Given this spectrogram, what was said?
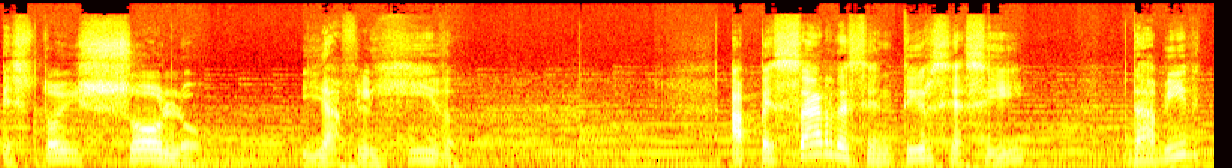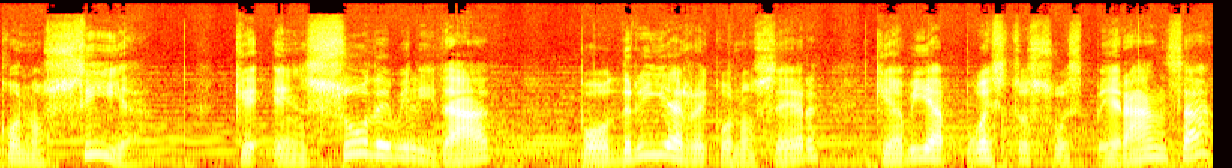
estoy solo y afligido. A pesar de sentirse así, David conocía que en su debilidad podría reconocer que había puesto su esperanza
